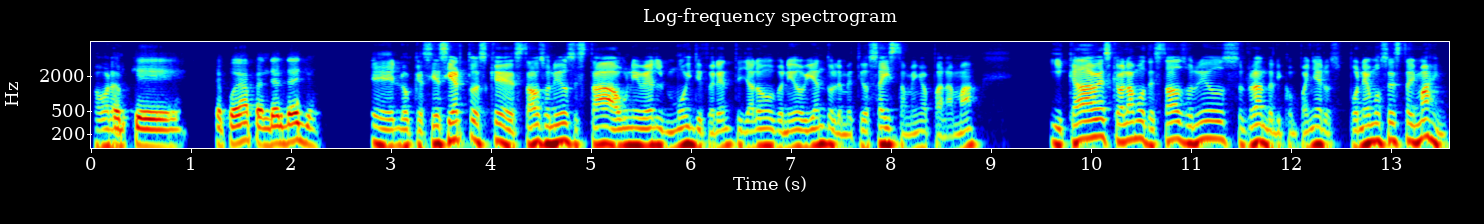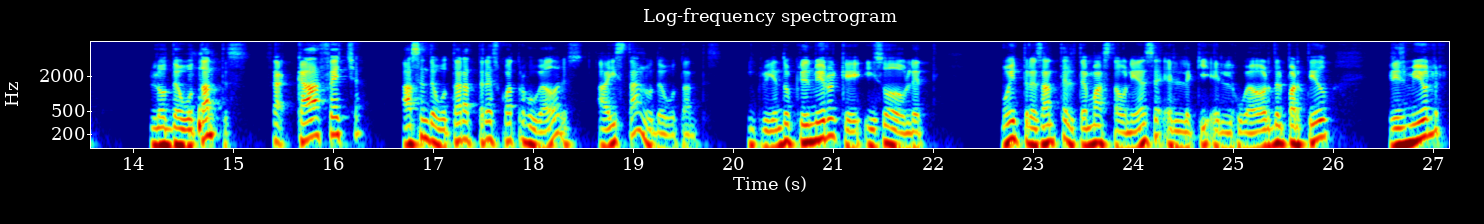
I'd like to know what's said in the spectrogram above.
porque se puede aprender de ello. Eh, lo que sí es cierto es que Estados Unidos está a un nivel muy diferente, ya lo hemos venido viendo, le metió seis también a Panamá. Y cada vez que hablamos de Estados Unidos, Randall y compañeros, ponemos esta imagen. Los debutantes. O sea, cada fecha hacen debutar a tres, cuatro jugadores. Ahí están los debutantes, incluyendo Chris Miller que hizo doblete. Muy interesante el tema estadounidense. El, el jugador del partido, Chris Mueller,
